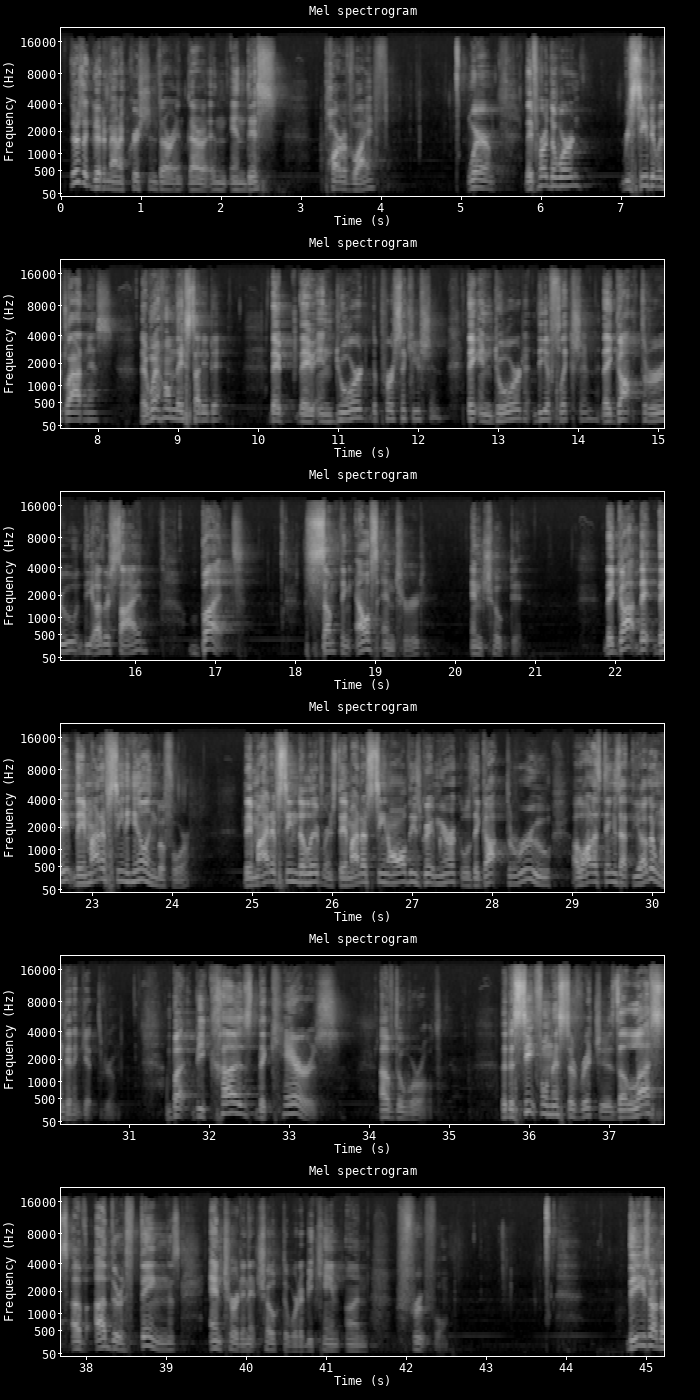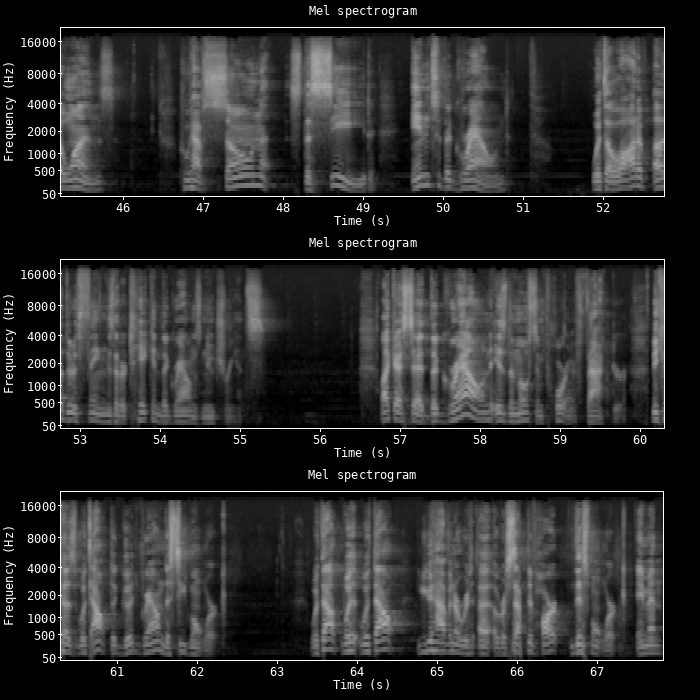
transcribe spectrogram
there's a good amount of Christians that are in, that are in, in this part of life where they've heard the word, received it with gladness, They went home, they studied it. They, they endured the persecution, they endured the affliction, they got through the other side, but something else entered and choked it. They, got, they, they, they might have seen healing before. They might have seen deliverance. They might have seen all these great miracles. They got through a lot of things that the other one didn't get through. But because the cares of the world, the deceitfulness of riches, the lusts of other things entered and it choked the word. It became unfruitful. These are the ones who have sown the seed into the ground with a lot of other things that are taking the ground's nutrients. Like I said, the ground is the most important factor because without the good ground, the seed won't work. Without, without you having a, a receptive heart, this won't work. Amen?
